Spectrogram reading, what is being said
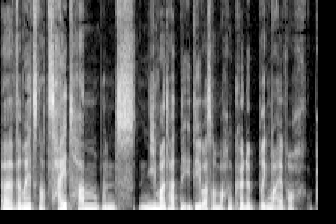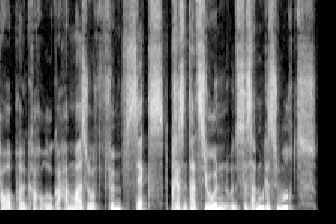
äh, wenn wir jetzt noch Zeit haben und niemand hat eine Idee, was wir machen können, bringen wir einfach PowerPoint-Karaoke. Haben mal so fünf, sechs Präsentationen uns zusammengesucht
